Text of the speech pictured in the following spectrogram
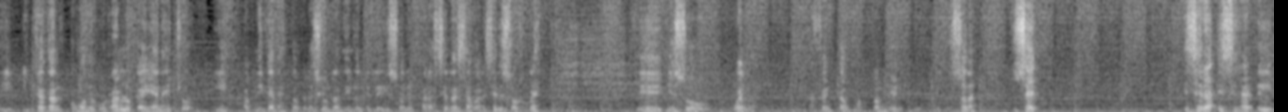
Y, tratan como de borrar lo que habían hecho y aplican esta operación retiro televisores para hacer desaparecer esos restos. Eh, y eso, bueno, afecta a un montón de personas. Entonces, ese era, ese era el,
